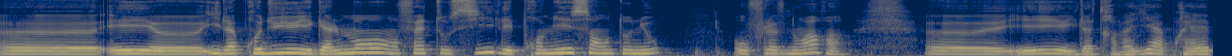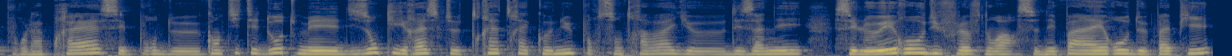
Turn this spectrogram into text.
Euh, et il a produit également en fait aussi les premiers San Antonio au fleuve noir. Et il a travaillé après pour la presse et pour de quantité d'autres, mais disons qu'il reste très très connu pour son travail des années. C'est le héros du fleuve noir. Ce n'est pas un héros de papier,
